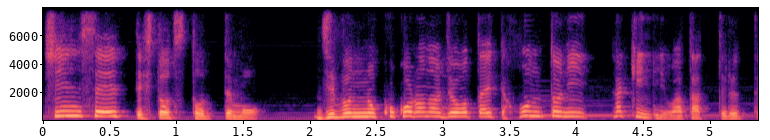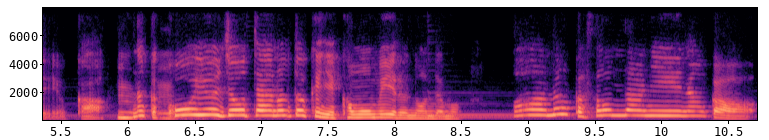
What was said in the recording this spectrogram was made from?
鎮静って一つとっても自分の心の状態って本当に多岐にわたってるっていうか、うんうん、なんかこういう状態の時にカモミール飲んでもあーなんかそんなになんか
